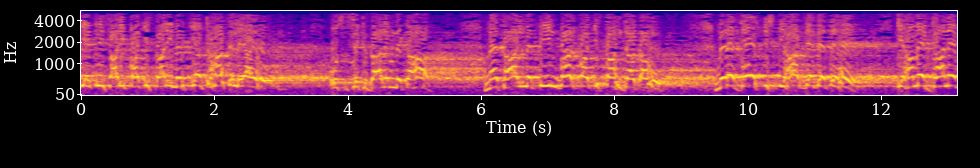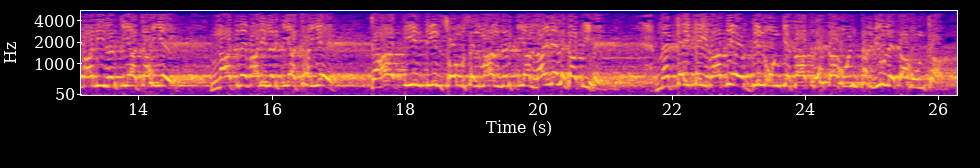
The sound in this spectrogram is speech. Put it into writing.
یہ اتنی ساری پاکستانی لڑکیاں کہاں سے لے آئے ہو؟ اس سکھ ظالم نے کہا میں سال میں تین بار پاکستان جاتا ہوں۔ میرے دوست اشتہار دے دیتے ہیں کہ ہمیں گانے والی لڑکیاں چاہیے، ناچنے والی لڑکیاں چاہیے۔ کہا تین تین سو مسلمان لڑکیاں لائنیں لگاتی ہے میں کئی کئی راتیں اور دن ان کے ساتھ رہتا ہوں، انٹرویو لیتا ہوں ان کا۔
